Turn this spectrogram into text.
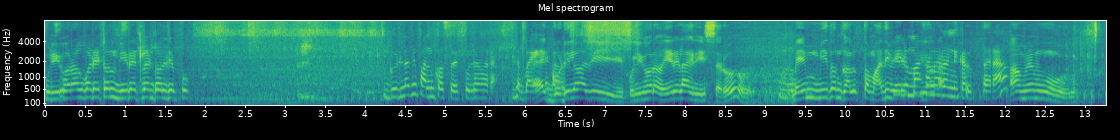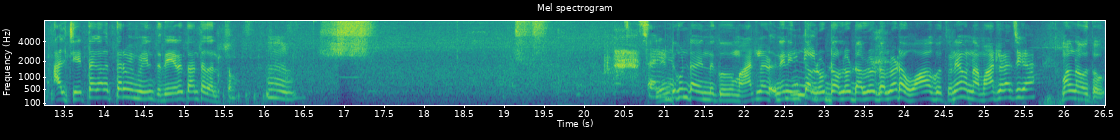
పులిహోరకు పడేటోళ్ళు మీరు ఎట్లాంటి వాళ్ళు చెప్పు. గుడ్లోకి పులిహోర. ఇట్లా ఏ, బయట కాదు. గుడిలో అది పులిహోర వేరేలాగా చేస్తారు. మేము మీతో కలుపుతాం. అది వేరే. మసాలాలన్నీ కలుపుతారా? మేము వాళ్ళు చేత్తో కలుపుతారు మేము వేరేతో అంతా కలుపుతాం. ఉంటావు ఎందుకు? మాట్లాడు. నేను ఇంత లొడ్డ లొడ్డ లొడ్డ లొడ్డ వాగుతూనే ఉన్నా. మాట్లాడచ్చుగా? మళ్ళీ నవ్వుతావు.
